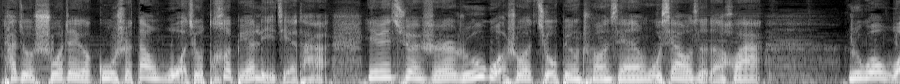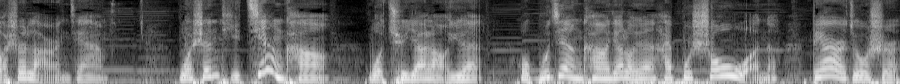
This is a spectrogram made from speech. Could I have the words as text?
他就说这个故事，但我就特别理解他，因为确实，如果说久病床前无孝子的话，如果我是老人家，我身体健康，我去养老院；我不健康，养老院还不收我呢。第二就是。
